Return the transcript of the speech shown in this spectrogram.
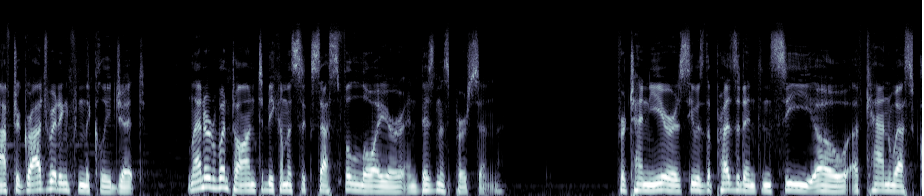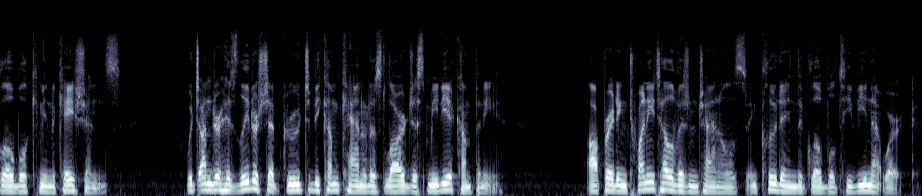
After graduating from the collegiate, Leonard went on to become a successful lawyer and business person. For 10 years, he was the president and CEO of CanWest Global Communications, which under his leadership grew to become Canada's largest media company, operating 20 television channels, including the Global TV network.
